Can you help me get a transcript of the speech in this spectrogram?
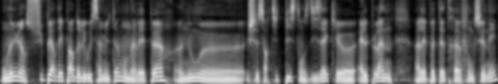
On a eu un super départ de Lewis Hamilton, on avait peur. Euh, Nous, chez Sortie de Piste, on se disait que euh, plan allait peut-être fonctionner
